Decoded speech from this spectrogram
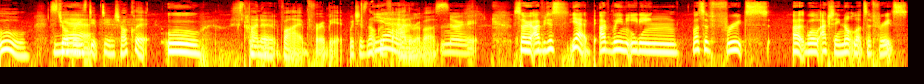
ooh strawberries Yeah. dipped in chocolate ooh kind of vibe for a bit, which is not good for either of us. no so i've just yeah i've been eating lots of fruits uh, well actually not lots of fruits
